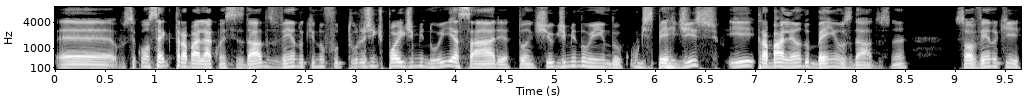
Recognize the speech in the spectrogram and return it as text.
é, você consegue trabalhar com esses dados vendo que no futuro a gente pode diminuir essa área plantio, diminuindo o desperdício e trabalhando bem os dados. Né? Só vendo que,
